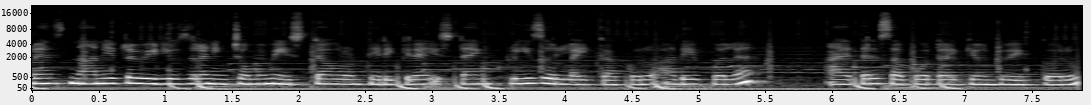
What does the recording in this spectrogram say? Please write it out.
ಫ್ರೆಂಡ್ಸ್ ನಾನಿಟ್ಟರೆ ವೀಡಿಯೋಸ್ ಎಲ್ಲ ನಿಂಗೆ ಚೊಮ್ಮೊಮ್ಮೆ ಇಷ್ಟ ಅವರು ಅಂತ ಇರಿಕಿರೆ ಇಷ್ಟ ಹೆಂಗೆ ಪ್ಲೀಸ್ ಅವ್ರು ಲೈಕ್ ಹಾಕೋರು ಅದೇ ಪೋಲ್ ಆಯ್ತಾರೆ ಸಪೋರ್ಟ್ ಹಾಕಿ ಒಂದು ಇಕ್ಕೋರು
